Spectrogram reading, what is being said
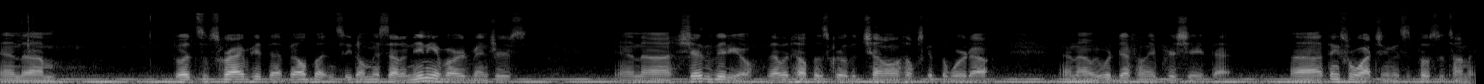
And um, go ahead subscribe, hit that bell button so you don't miss out on any of our adventures. And uh, share the video. That would help us grow the channel, helps get the word out. And uh, we would definitely appreciate that. Uh, thanks for watching. This is Post Atomic.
